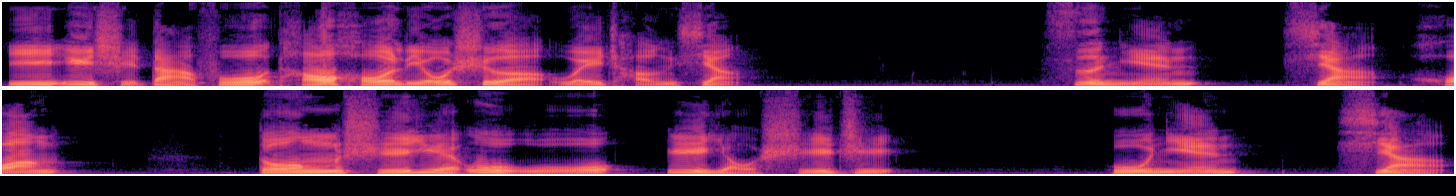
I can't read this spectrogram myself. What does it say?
以御史大夫陶侯刘涉为丞相。四年夏黄，冬十月戊午，日有食之。五年夏，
